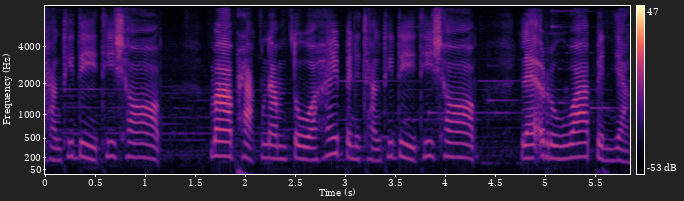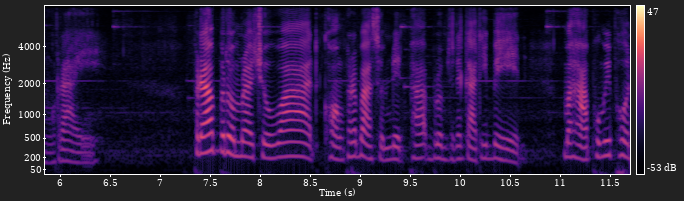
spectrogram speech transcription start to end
ทางที่ดีที่ชอบ มาผลักนำตัวให้เป็นในทางที่ดีที่ชอบ และรู้ว่าเป็นอย่างไร พระบรมราชวาทของพระบาทสมเด็จพระบรมชนกาธิเบศร มหาภูมิพล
